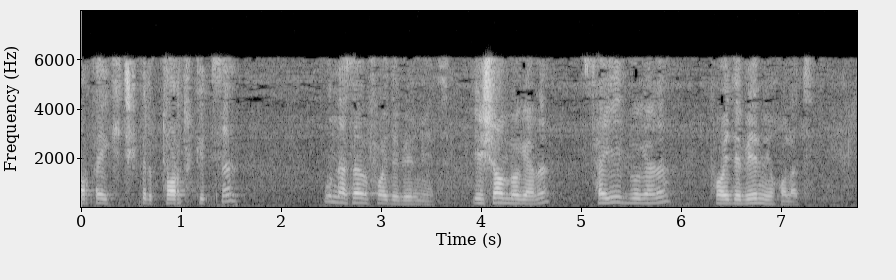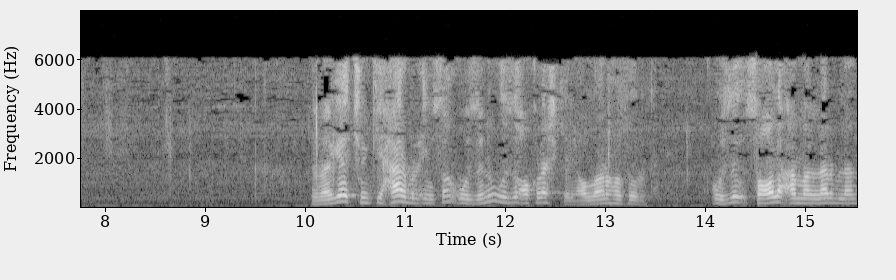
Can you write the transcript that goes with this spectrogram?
orqaga kechiktirib tortib ketsa bu narsa foyda bermaydi. Eshon bo'lgani said bo'lgani foyda bermay qoladi. Nimaga? Chunki har bir inson o'zini o'zi oqlash kerak allohni huzurida. O'zi solih amallar bilan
